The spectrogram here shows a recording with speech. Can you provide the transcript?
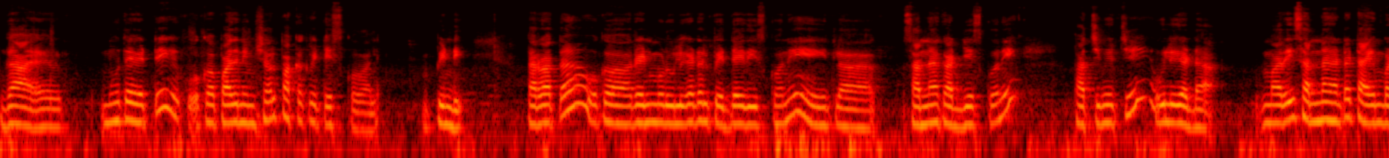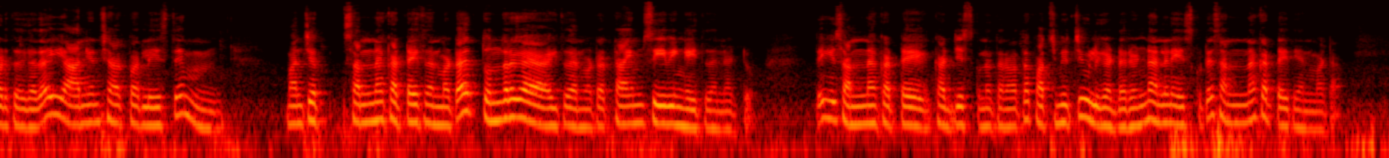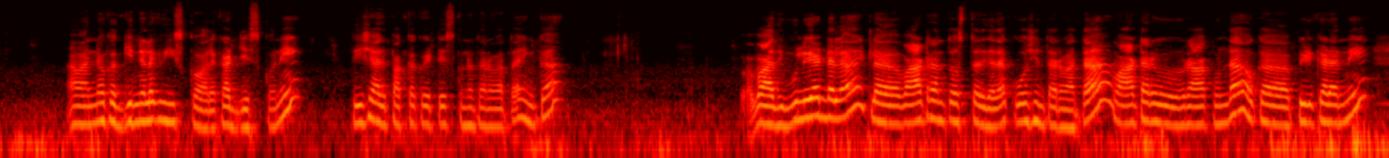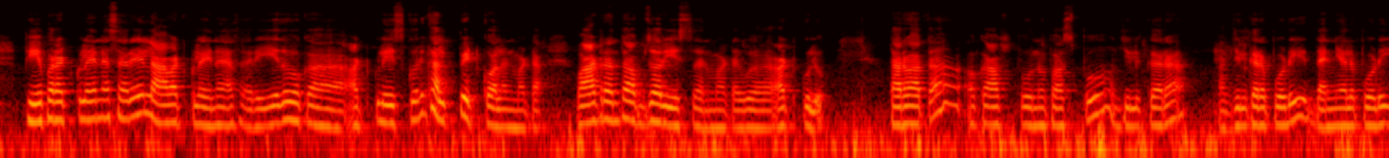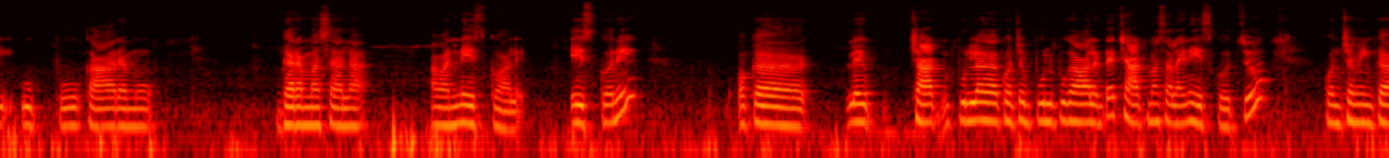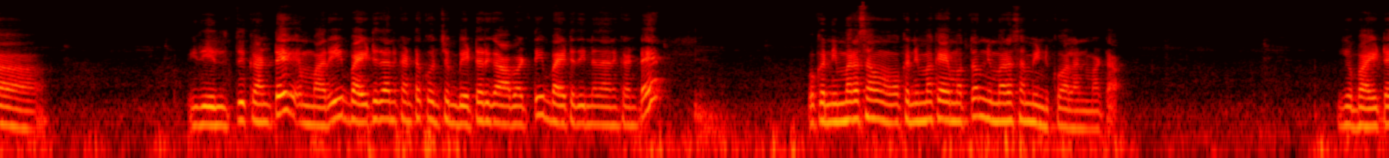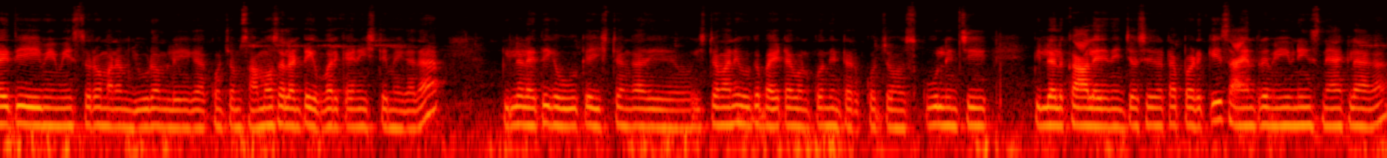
గా మూత పెట్టి ఒక పది నిమిషాలు పక్కకు పెట్టేసుకోవాలి పిండి. తర్వాత ఒక రెండు మూడు ఉల్లిగడ్డలు పెద్దవి తీసుకొని ఇట్లా సన్నగా కట్ చేసుకొని పచ్చిమిర్చి ఉల్లిగడ్డ. మరి సన్నగా అంటే టైం పడుతుంది కదా ఈ ఆనియన్ షార్పర్లు వేస్తే మంచిగా సన్నగా కట్ అవుతుంది అనమాట తొందరగా అవుతుంది అనమాట టైం సేవింగ్ అవుతుంది అన్నట్టు ఈ సన్న కట్ కట్ చేసుకున్న తర్వాత పచ్చిమిర్చి ఉల్లిగడ్డ రెండు అందులోనే వేసుకుంటే సన్న కట్ అవుతాయి అనమాట అవన్నీ ఒక గిన్నెలకు తీసుకోవాలి కట్ చేసుకొని. తీసి అది పక్కకు పెట్టేసుకున్న తర్వాత ఇంకా అది ఉల్లిగడ్డల ఇట్లా వాటర్ అంతా వస్తుంది కదా కోసిన తర్వాత వాటర్ రాకుండా ఒక పిడికడన్ని పేపర్ అటుకులైనా సరే లావ్ అటుకులైనా సరే ఏదో ఒక అటుకులు వేసుకొని కలిపి పెట్టుకోవాలన్నమాట. వాటర్ అంతా అబ్జర్వ్ చేస్తుంది అనమాట అటుకులు. తర్వాత ఒక హాఫ్ స్పూను పసుపు జీలకర్ర జీలకర్ర పొడి ధనియాల పొడి ఉప్పు కారము గరం మసాలా అవన్నీ వేసుకోవాలి. వేసుకొని ఒక లే చాట్ పుల్లగా కొంచెం పులుపు కావాలంటే చాట్ మసాలా అయినా వేసుకోవచ్చు. కొంచెం ఇంకా ఇది హెల్త్ కంటే మరీ బయట దానికంటే కొంచెం బెటర్ కాబట్టి బయట తిన్నదానికంటే ఒక నిమ్మరసం ఒక నిమ్మకాయ మొత్తం నిమ్మరసం పిండుకోవాలన్నమాట. ఇక బయట అయితే ఏమేమి ఇస్తారో మనం చూడంలే. ఇక కొంచెం సమోసాలు అంటే ఎవరికైనా ఇష్టమే కదా. పిల్లలైతే ఇక ఊరికే ఇష్టంగా ఇష్టమని ఊరికే బయట కొనుక్కొని తింటారు. కొంచెం స్కూల్ నుంచి పిల్లలు కాలేజీ నుంచి వచ్చేటప్పటికి సాయంత్రం ఈవినింగ్ స్నాక్ లాగా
